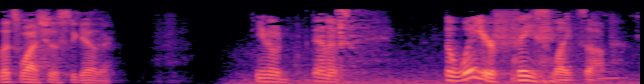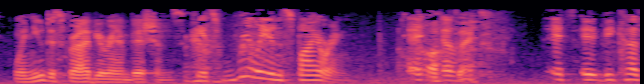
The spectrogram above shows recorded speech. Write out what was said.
let's watch this together. You know, Dennis, the way your face lights up when you describe your ambitions, it's really inspiring. Oh, uh, thanks. It's it, because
